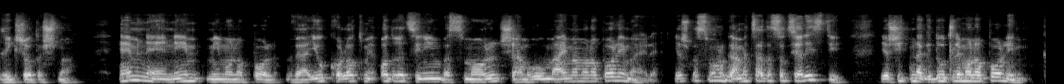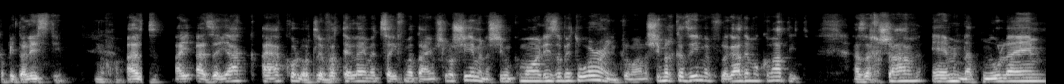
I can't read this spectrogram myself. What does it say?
רגשות אשמה. הם נהנים ממונופול, והיו קולות מאוד רציניים בשמאל שאמרו, מה עם המונופולים האלה? יש בשמאל גם הצד הסוציאליסטי, יש התנגדות למונופולים קפיטליסטיים. נכון. אז, אז היה, היה קולות לבטל להם את סעיף 230, אנשים כמו אליזבת וורן, כלומר אנשים מרכזיים במפלגה דמוקרטית. אז עכשיו הם נתנו להם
